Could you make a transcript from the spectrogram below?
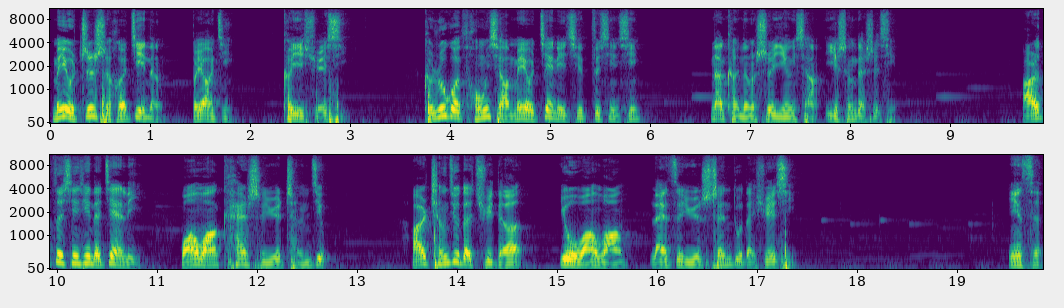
没有知识和技能不要紧，可以学习。可如果从小没有建立起自信心，那可能是影响一生的事情。而自信心的建立，往往开始于成就，而成就的取得，又往往来自于深度的学习。因此，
